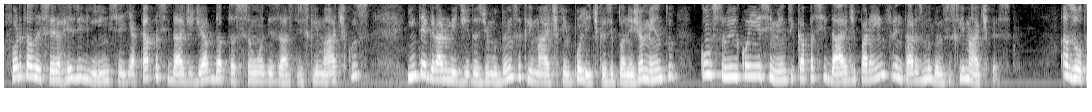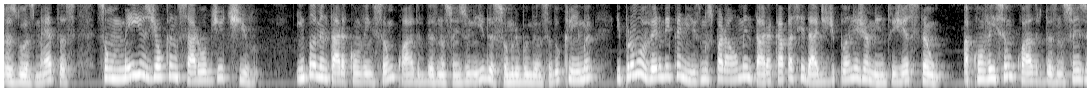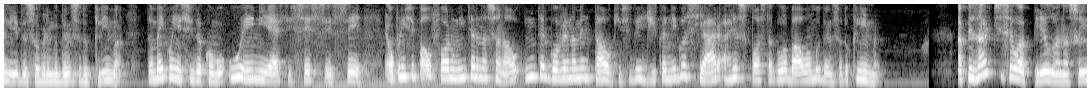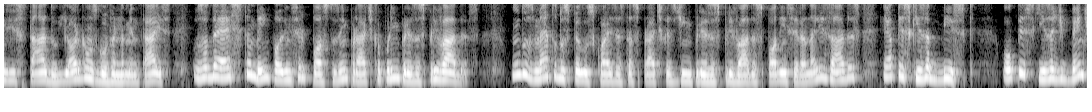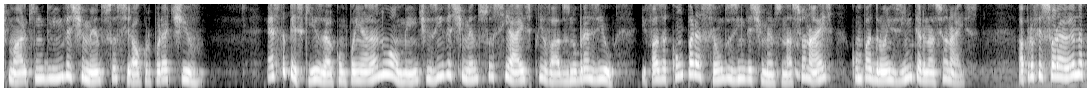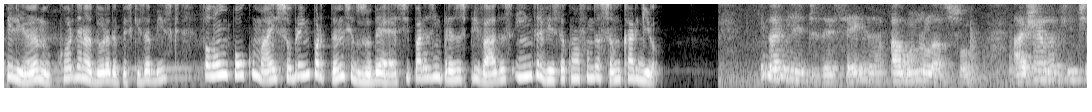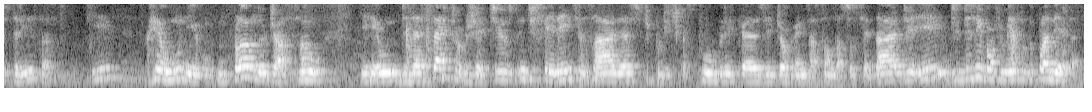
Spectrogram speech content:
Fortalecer a resiliência e a capacidade de adaptação a desastres climáticos, integrar medidas de mudança climática em políticas e planejamento, construir conhecimento e capacidade para enfrentar as mudanças climáticas. As outras duas metas são meios de alcançar o objetivo, implementar a Convenção Quadro das Nações Unidas sobre Mudança do Clima e promover mecanismos para aumentar a capacidade de planejamento e gestão. A Convenção Quadro das Nações Unidas sobre Mudança do Clima, também conhecida como UNFCCC, é o principal fórum internacional intergovernamental que se dedica a negociar a resposta global à mudança do clima. Apesar de seu apelo a nações-estado e órgãos governamentais, os ODS também podem ser postos em prática por empresas privadas. Um dos métodos pelos quais estas práticas de empresas privadas podem ser analisadas é a pesquisa BISC, ou Pesquisa de Benchmarking do Investimento Social Corporativo. Esta pesquisa acompanha anualmente os investimentos sociais privados no Brasil e faz a comparação dos investimentos nacionais com padrões internacionais. A professora Ana Peliano, coordenadora da pesquisa BISC, falou um pouco mais sobre a importância dos ODS para as empresas privadas em entrevista com a Fundação Cargill. Em 2016, a ONU lançou a Agenda 2030, que reúne um plano de ação que reúne 17 objetivos em diferentes áreas de políticas públicas e de organização da sociedade e de desenvolvimento do planeta.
